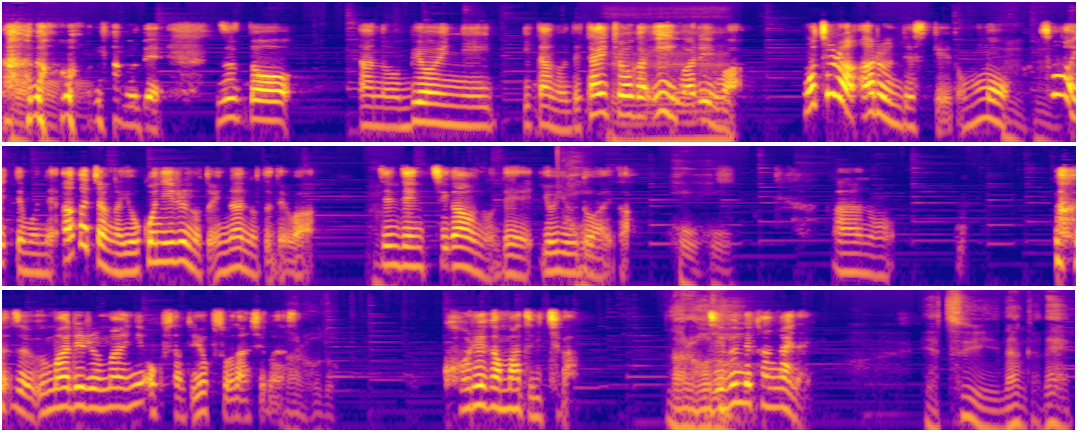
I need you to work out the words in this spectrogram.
はあ、なので、ずっと、あの、病院にいたので、体調がいい悪いは、もちろんあるんですけれども、うんうん、そうは言ってもね、赤ちゃんが横にいるのといないのとでは、全然違うので、余裕度合いが。ほうほう。あの、まず生まれる前に奥さんとよく相談してください。なるほど。これがまず一番。なるほど。自分で考えない。いや、ついなんかね、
